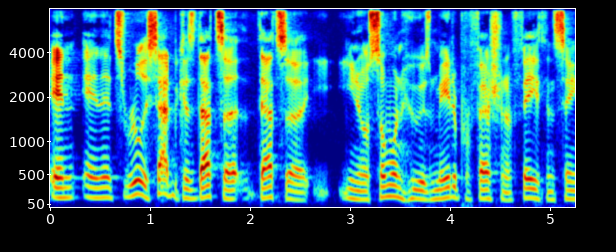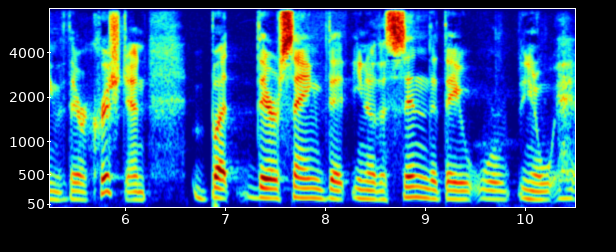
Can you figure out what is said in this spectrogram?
and and it's really sad because that's a that's a you know someone who has made a profession of faith and saying that they're a Christian, but they're saying that you know the sin that they were you know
